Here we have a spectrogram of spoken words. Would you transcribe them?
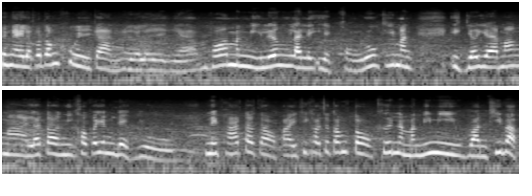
ยังไงเราก็ต้องคุยกันเอออะไรอย่างเงี้ย เพราะว่ามันมีเรื่องรายละเอียดของลูกที่มันอีกเยอะแยะมากมาย แล้วตอนนี้เขาก็ยังเด็กอยู่ ในพาร์ทต่อๆไปที่เขาจะต้องโตขึ้นนะมันไม่มีวันที่แบบ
